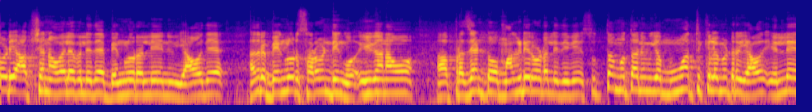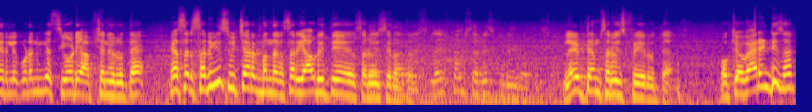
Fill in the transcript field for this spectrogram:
O D option available ಇದೆ. ಬೆಂಗಳೂರಲ್ಲಿ ನೀವು ಯಾವುದೇ ಅಂದರೆ ಬೆಂಗಳೂರು ಸರೌಂಡಿಂಗು ಈಗ ನಾವು ಪ್ರೆಸೆಂಟು ಮಾಗಡಿ ರೋಡಲ್ಲಿ ಇದ್ದೀವಿ ಸುತ್ತಮುತ್ತ ನಿಮಗೆ ಮೂವತ್ತು ಕಿಲೋಮೀಟರ್ ಯಾವ ಎಲ್ಲೇ ಇರಲಿ ಕೂಡ ನಿಮಗೆ ಸಿ ಒ ಡಿ ಆಪ್ಷನ್ ಇರುತ್ತೆ. ಎಸ್ ಸರ್ ಸರ್ವಿಸ್ ವಿಚಾರಕ್ಕೆ ಬಂದಾಗ ಸರ್ ಯಾವ ರೀತಿ ಸರ್ವಿಸ್ ಇರುತ್ತೆ? ಲೈಫ್ ಟೈಮ್ ಸರ್ವಿಸ್ ಫ್ರೀ ಇರುತ್ತೆ ಲೈಫ್ ಟೈಮ್ ಸರ್ವಿಸ್ ಫ್ರೀ ಇರುತ್ತೆ. Okay warranty sir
